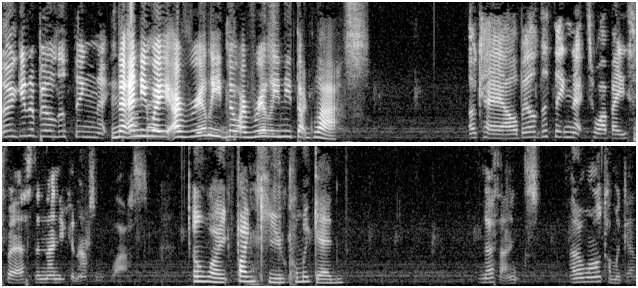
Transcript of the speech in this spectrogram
I'm gonna build a thing next. No, anyway. I really no. I really need that glass. Okay, I'll build the thing next to our base first, and then you can have some glass. All right. Thank you. Come again. No thanks. I don't want to come again.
